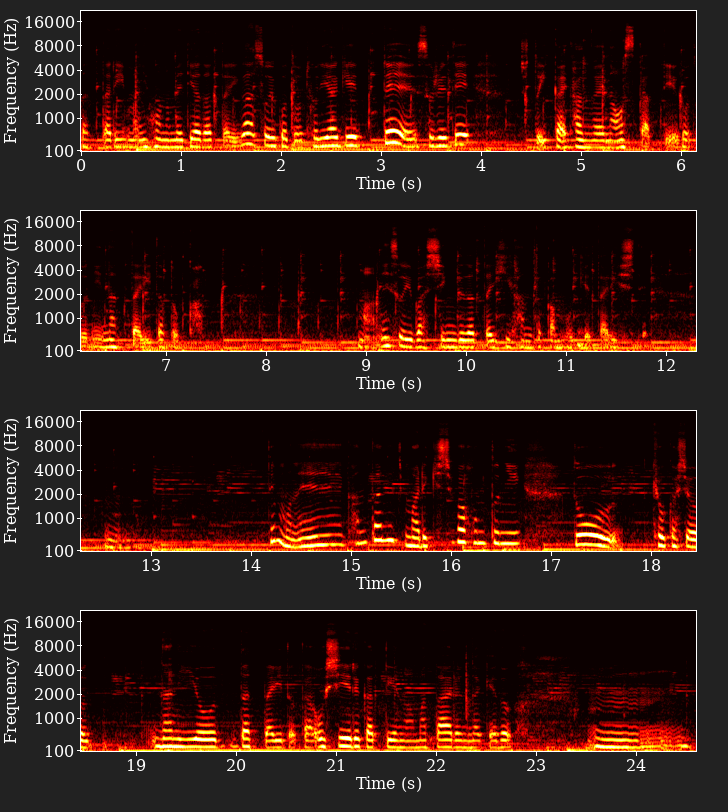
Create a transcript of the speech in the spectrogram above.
だったり、まあ、日本のメディアだったりがそういうことを取り上げてそれでちょっと一回考え直すかっていうことになったりだとか。まあねそういうバッシングだったり批判とかも受けたりして。うん。でもね簡単に、まあ、歴史は本当にどう教科書内容だったりとか教えるかっていうのはまたあるんだけどうん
